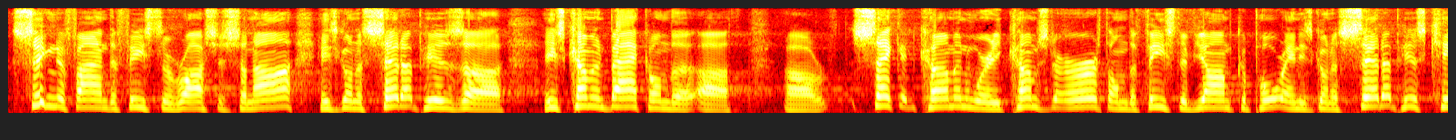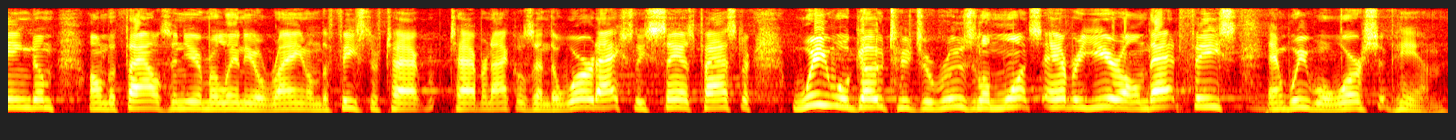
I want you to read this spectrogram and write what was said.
signifying the feast of Rosh Hashanah. He's going to set up his, uh, he's coming back on the uh, uh, second coming where he comes to earth on the feast of Yom Kippur, and he's going to set up his kingdom on the thousand year millennial reign on the feast of tab- tabernacles. And the word actually says, Pastor, we will go to Jerusalem once every year on that feast, and we will worship him.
